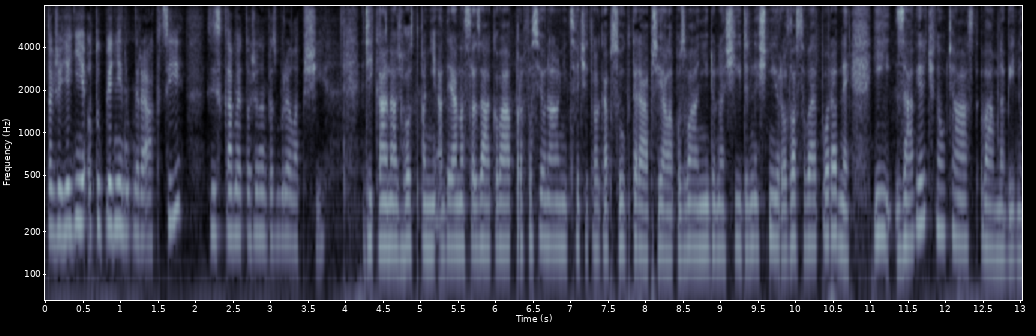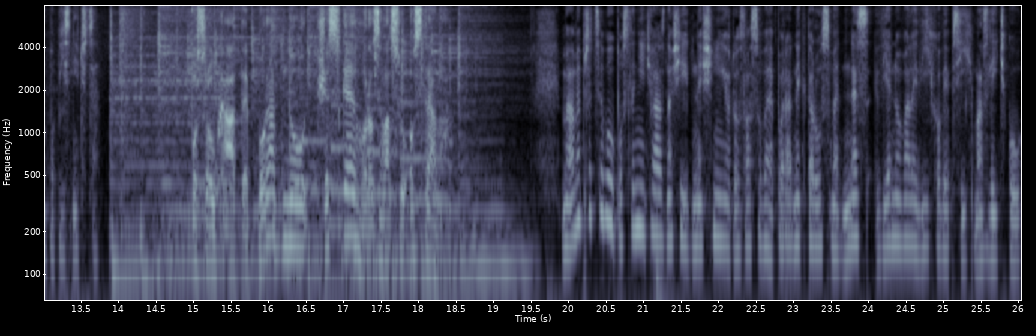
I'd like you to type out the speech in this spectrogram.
Takže jedině otupění reakcí získáme to, že ten pes bude lepší. Říká náš host paní Adriana Slezáková, profesionální cvičitelka psů, která přijala pozvání do naší dnešní rozhlasové poradny. Její závěrečnou část vám nabídnu po písničce. Posloucháte poradnu Českého rozhlasu Ostrava. Máme před sebou poslední část naší dnešní rozhlasové poradny, kterou jsme dnes věnovali výchově psích mazlíčků.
